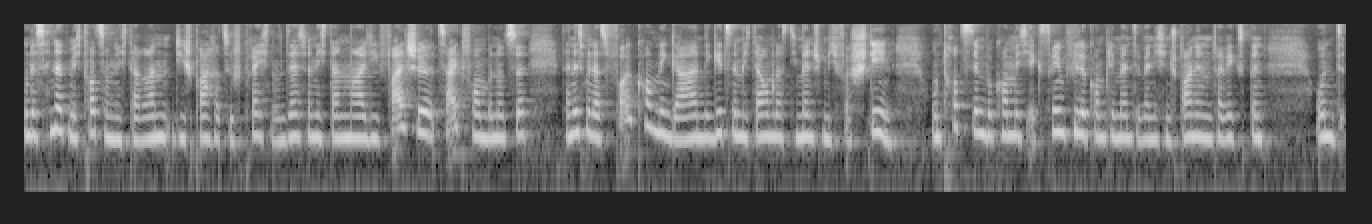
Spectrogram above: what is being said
Und das hindert mich trotzdem nicht daran, die Sprache zu sprechen. Und selbst wenn ich dann mal die falsche Zeitform benutze, dann ist mir das vollkommen egal. Mir geht es nämlich darum, dass die Menschen mich verstehen. Und trotzdem bekomme ich extrem viele Komplimente, wenn ich in Spanien unterwegs bin. Und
